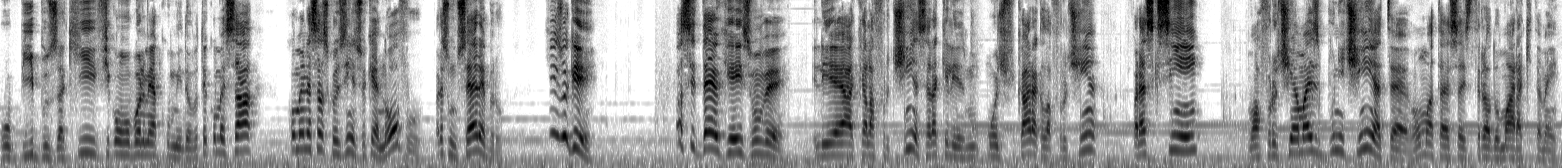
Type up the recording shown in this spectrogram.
o, o aqui, ficam roubando minha comida. Eu vou ter que começar comendo essas coisinhas. Isso aqui é novo? Parece um cérebro. O que é isso aqui? Faço ideia o que é isso, vamos ver. Ele é aquela frutinha? Será que eles modificaram aquela frutinha? Parece que sim, hein? Uma frutinha mais bonitinha até. Vamos matar essa estrela do mar aqui também.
